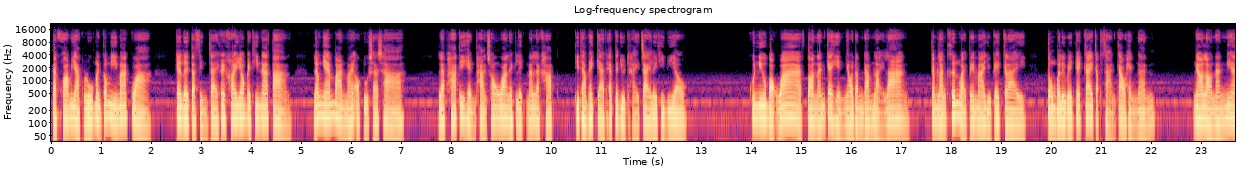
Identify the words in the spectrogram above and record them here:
แต่ความอยากรู้มันก็มีมากกว่า แกเลยตัดสินใจค่อยๆ ย่องไปที่หน้าต่าง แล้วแง้มบานไม้ออกดูช้าๆ และภาพที่เห็นผ่านช่องว่างเล็กๆ นั่นแหละครับ ที่ทำให้แกแทบจะหยุดหายใจเลยทีเดียว คุณนิวบอกว่าตอนนั้นแกเห็นเงาดำๆหลายล่างกำลังเคลื่อนไหวไปมาอยู่ไกลๆ ตรงบริเวณใกล้ๆ กับศาลเก่าแห่งนั้น เงาเหล่านั้นเนี่ย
